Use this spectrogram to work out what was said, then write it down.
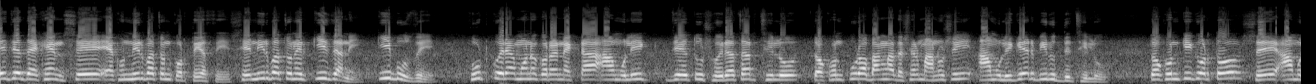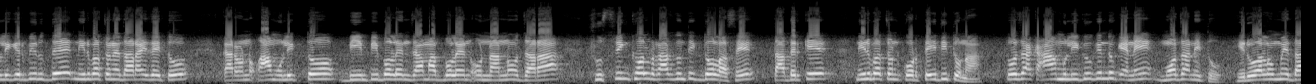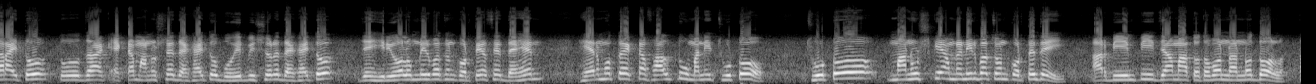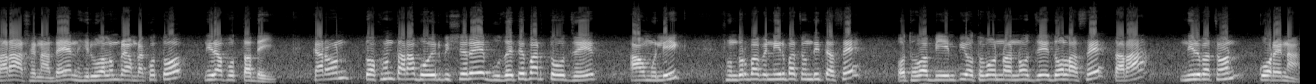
এই যে দেখেন, সে এখন নির্বাচন করতে আছে। সে নির্বাচনের কি জানে, কি বুঝে? হুট করে মনে করেন একটা আওয়ামী লীগ যেহেতু স্বৈরাচার ছিল, তখন পুরো বাংলাদেশের মানুষই আওয়ামী লীগের বিরুদ্ধে ছিল। তখন কি করত? সে আওয়ামী লীগের বিরুদ্ধে নির্বাচনে দাঁড়ায় যাইত। কারণ আওয়ামী লীগ তো বিএনপি বলেন, জামাত বলেন, অন্যান্য যারা সুশৃঙ্খল রাজনৈতিক দল আছে, তাদেরকে নির্বাচন করতেই দিত না। তো যাক, আওয়ামী লীগও কিন্তু কেনে, মজা নিত। হিরো আলমে দাঁড়াইতো, তো যাক, একটা মানুষরে দেখাইতো, বহির্বিশ্বরে দেখাইতো যে হিরো আলম নির্বাচন করতে আছে। দেখেন, হের মতো একটা ফালতু মানে ছোট ছোট মানুষকে আমরা নির্বাচন করতে দেই, আর বিএনপি, জামাত অথবা অন্যান্য দল, তারা আসে না। দেন হিরো আলমরে আমরা কত নিরাপত্তা দেই। কারণ, তখন তারা বহির্বিশ্বরে বুঝাইতে পারতো যে আওয়ামী লীগ সুন্দরভাবে নির্বাচন দিতেছে, অথবা বিএনপি অথবা অন্যান্য যে দল আছে, তারা নির্বাচন করে না।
